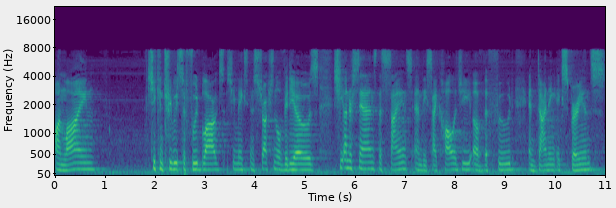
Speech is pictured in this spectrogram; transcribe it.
online. She contributes to food blogs. She makes instructional videos. She understands the science and the psychology of the food and dining experience.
